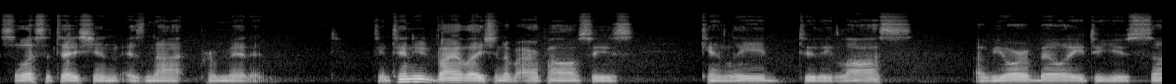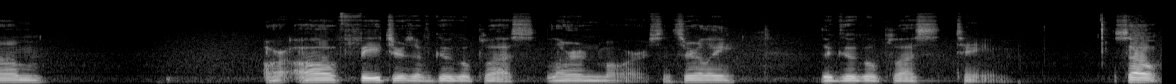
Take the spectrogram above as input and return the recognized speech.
solicitation is not permitted. Continued violation of our policies can lead to the loss of your ability to use some or all features of Google Plus. Learn more. Sincerely, the Google Plus team. So,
